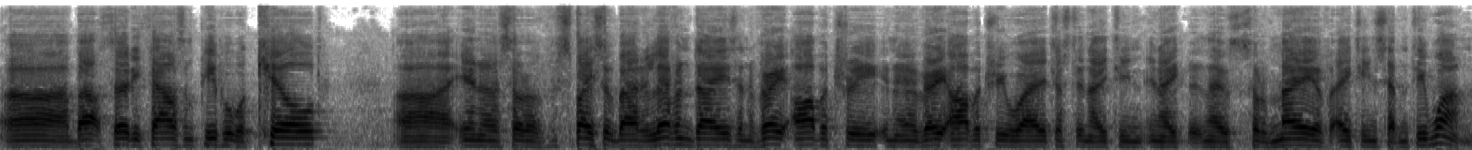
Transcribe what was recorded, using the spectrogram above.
uh, about 30,000 people were killed uh, in a sort of space of about 11 days in a very arbitrary, in a very arbitrary way, just in, 18, in, eight, in sort of May of 1871.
